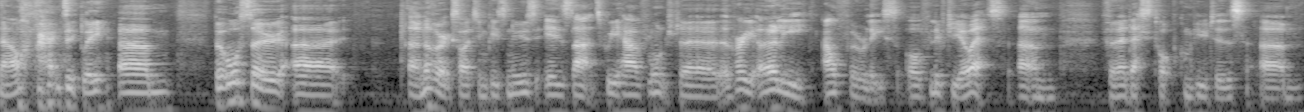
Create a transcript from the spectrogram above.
now practically. Um, but also uh, another exciting piece of news is that we have launched a, a very early alpha release of LiveG OS um, for desktop computers. Um,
